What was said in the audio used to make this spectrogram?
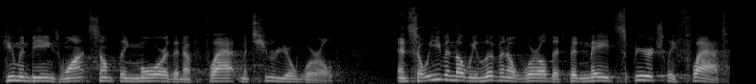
Human beings want something more than a flat material world. And so, even though we live in a world that's been made spiritually flat,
